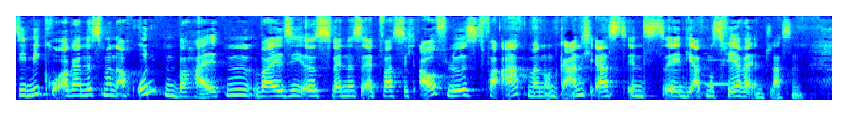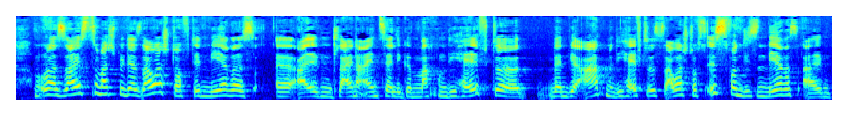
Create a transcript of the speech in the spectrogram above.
die Mikroorganismen auch unten behalten, weil sie es, wenn es etwas sich auflöst, veratmen und gar nicht erst ins, in die Atmosphäre entlassen. Oder sei es zum Beispiel der Sauerstoff, den Meeresalgen, kleine Einzellige machen. Die Hälfte, wenn wir atmen, die Hälfte des Sauerstoffs ist von diesen Meeresalgen.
